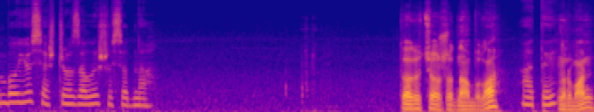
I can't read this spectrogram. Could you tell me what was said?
Боюся, що залишусь одна. То до цього ж одна була? А ти? Нормально.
